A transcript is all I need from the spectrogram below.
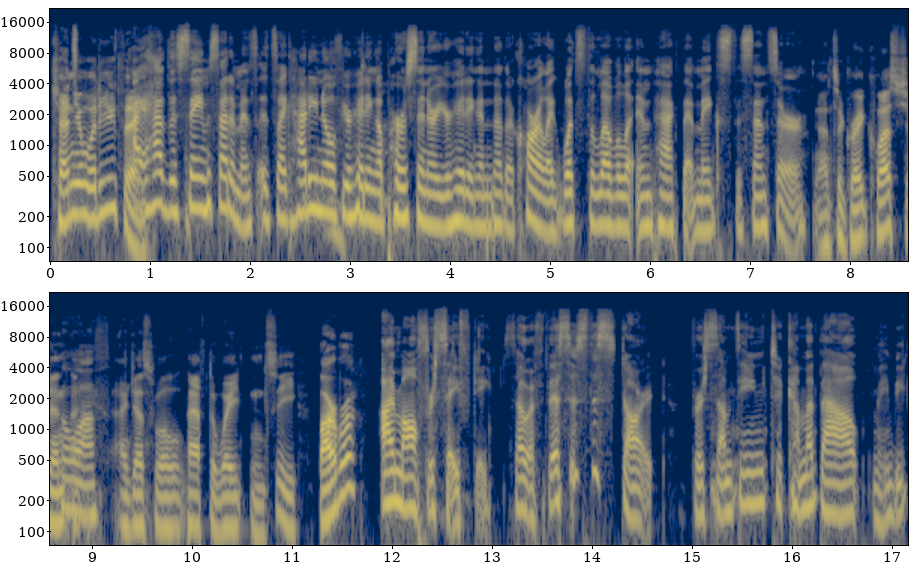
Kenya, what do you think? I have the same sentiments. It's like, how do you know if you're hitting a person or you're hitting another car? Like, what's the level of impact that makes the sensor? That's a great question. Go I- off. I guess we'll have to wait and see. Barbara? I'm all for safety. So if this is the start for something to come about, maybe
